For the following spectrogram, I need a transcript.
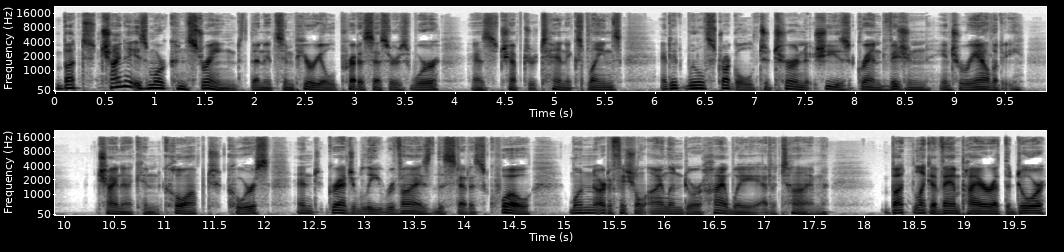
But China is more constrained than its imperial predecessors were, as Chapter 10 explains, and it will struggle to turn Xi's grand vision into reality. China can co opt, coerce, and gradually revise the status quo, one artificial island or highway at a time. But like a vampire at the door,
